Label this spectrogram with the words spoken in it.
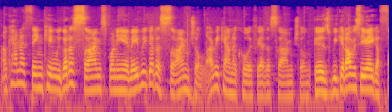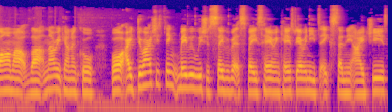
I'm kind of thinking we got a slime spawning here. Maybe we got a slime chunk. That'd be kind of cool if we had a slime chunk. Because we could obviously make a farm out of that, and that'd be kind of cool. But I do actually think maybe we should save a bit of space here in case we ever need to extend the IGs. It'd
